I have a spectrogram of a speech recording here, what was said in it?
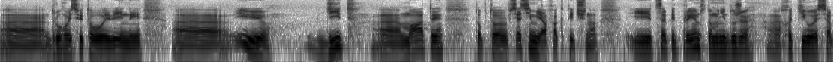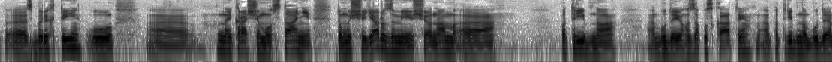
е, Другої світової війни. І дід, мати, тобто вся сім'я фактично. І це підприємство мені дуже хотілося б зберегти у найкращому стані, тому що я розумію, що нам потрібно буде його запускати, е, потрібно буде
